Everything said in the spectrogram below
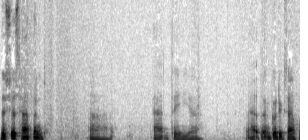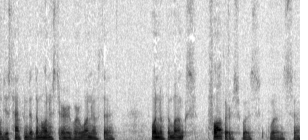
This just happened uh, at the uh, uh, a good example just happened at the monastery where one of the one of the monks' fathers was was. Uh,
